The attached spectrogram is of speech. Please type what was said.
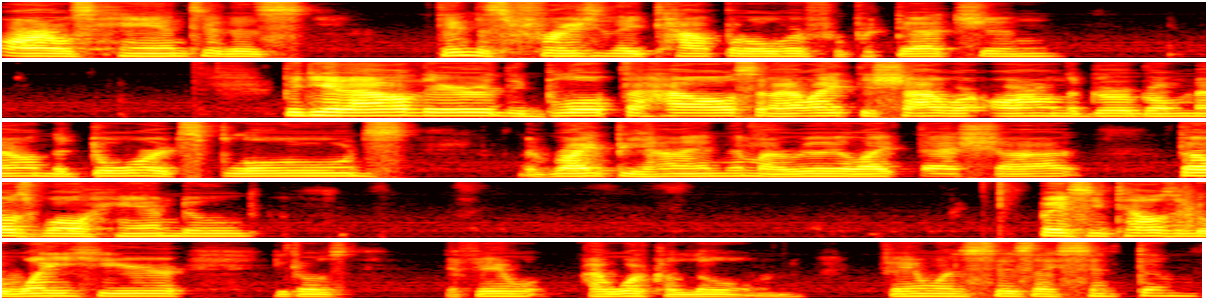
Arnold's hand to this, I think this fridge they top it over for protection. They get out of there, they blow up the house, and I like the shot where Arnold and the girl go down, the door explodes right behind them. I really like that shot. That was well handled. Basically tells her to wait here. He goes, if anyone, I work alone. If anyone says I sent them,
